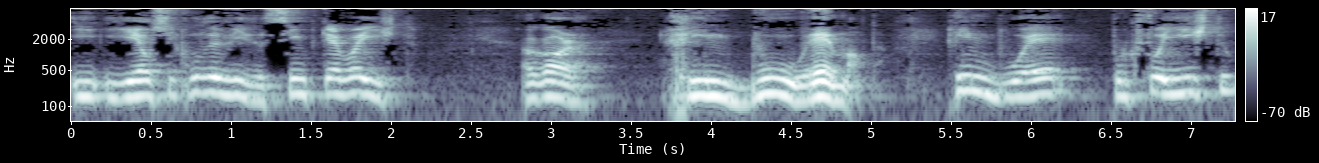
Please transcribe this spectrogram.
E, e, é o ciclo da vida. Sinto que é bem isto. Agora, rimbué, malta. Rimbué, porque foi isto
